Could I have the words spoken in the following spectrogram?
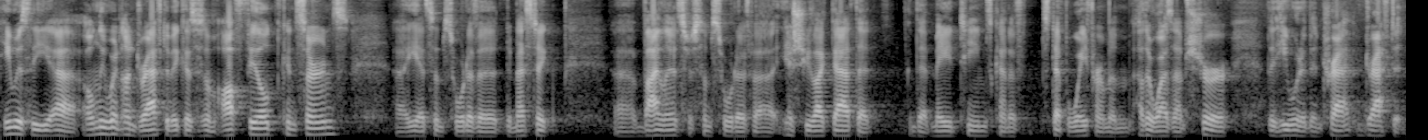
He was the uh, only went undrafted because of some off-field concerns. Uh, he had some sort of a domestic uh, violence or some sort of uh, issue like that that that made teams kind of step away from him. Otherwise, I'm sure that he would have been tra- drafted.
